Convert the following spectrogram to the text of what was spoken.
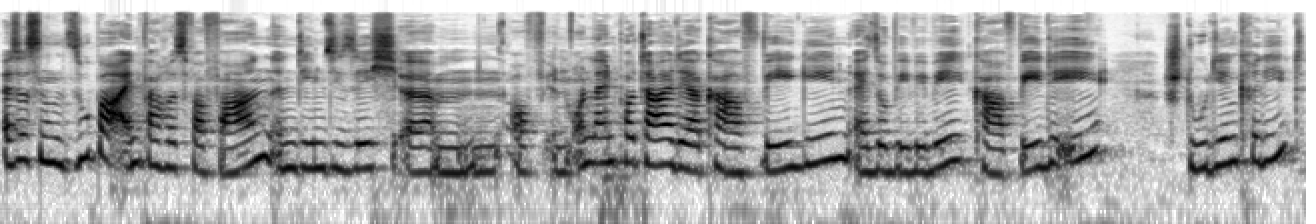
Es ist ein super einfaches Verfahren, in dem Sie sich ähm, auf im Online-Portal der KfW gehen, also www.kfw.de, Studienkredit.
